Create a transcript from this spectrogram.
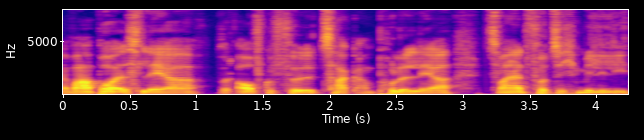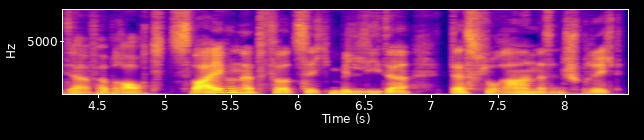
der Vapor ist leer, wird aufgefüllt, zack, Ampulle leer, 240 Milliliter verbraucht. 240 Milliliter Desfloran, das entspricht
